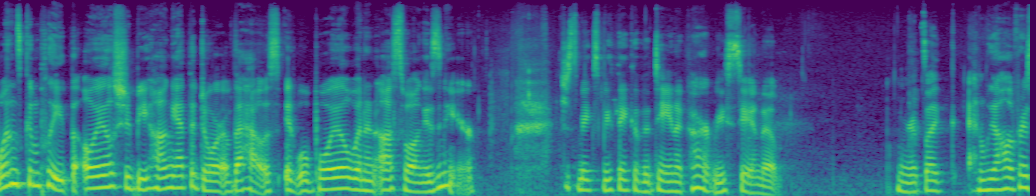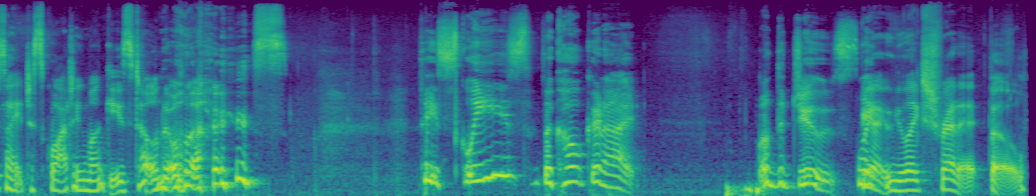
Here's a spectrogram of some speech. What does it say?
Once complete, the oil should be hung at the door of the house. It will boil when an aswang is near. Just makes me think of the Dana Carvey stand up. Where it's like, and we all recite to squatting monkeys tell no lies. They squeeze the coconut of the juice. Like, yeah, you like shred it though.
